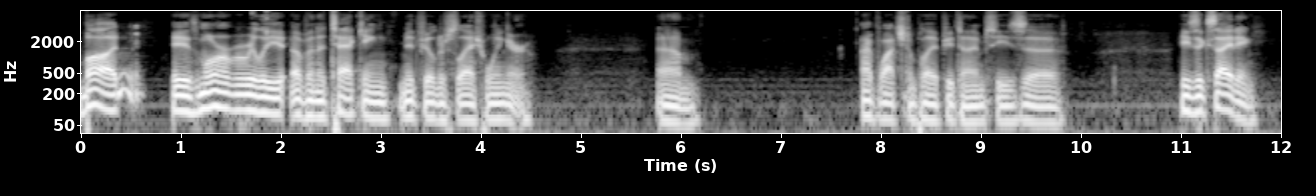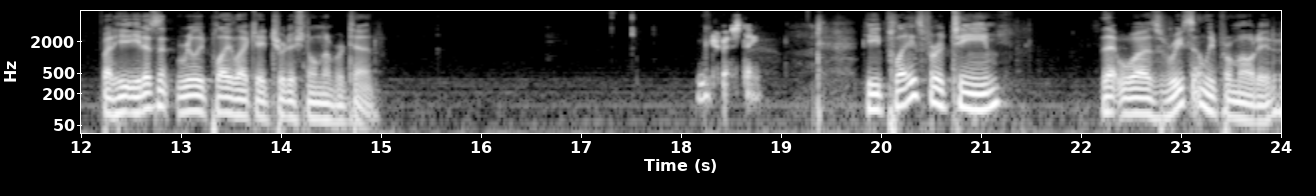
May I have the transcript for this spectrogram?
but hmm. is more really of an attacking midfielder slash winger. Um, I've watched him play a few times. He's uh, he's exciting, but he, he doesn't really play like a traditional number ten. Interesting. He plays for a team that was recently promoted,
